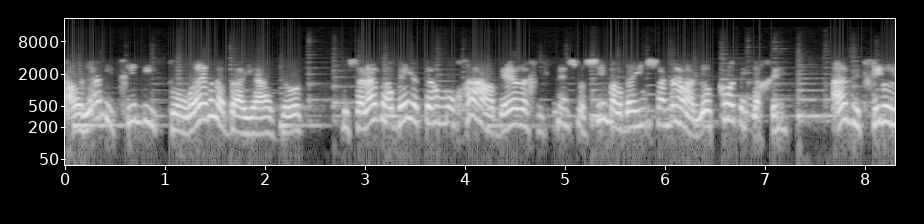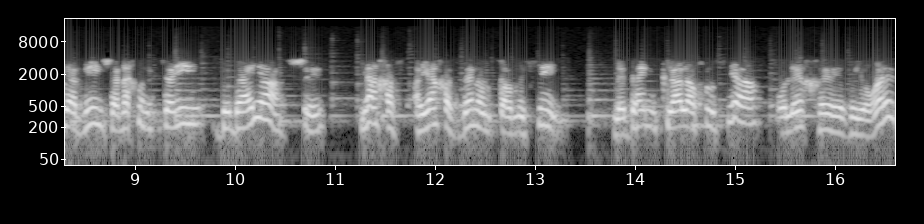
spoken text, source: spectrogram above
העולם התחיל להתעורר לבעיה הזאת בשלב הרבה יותר מאוחר, בערך לפני 30-40 שנה, לא קודם לכן. אז התחילו להבין שאנחנו נמצאים בבעיה, שהיחס בין המפרנסים לבין כלל האוכלוסייה הולך אה, ויורד,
